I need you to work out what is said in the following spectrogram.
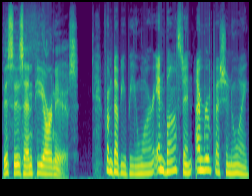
This is npr news from WBUR in Boston, I'm Rupa Shenoy.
